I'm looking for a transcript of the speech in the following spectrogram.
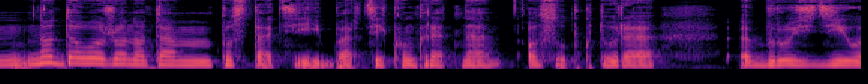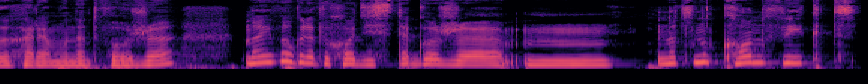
no dołożono tam postaci bardziej konkretne osób, które bruździły haremu na dworze. No i w ogóle wychodzi z tego, że mm, no ten konflikt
